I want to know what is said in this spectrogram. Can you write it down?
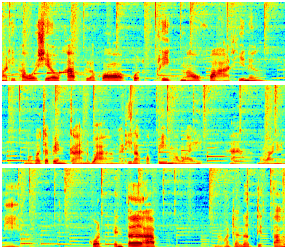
มาที่ PowerShell ครับ แล้วก็กดคลิกเมาส์ขวาทีหนึ่งมันก็จะเป็นการวางที่เรา Copy มาไว้นะมาไว้ในนี้ กด Enter ครับ มันก็จะเริ่มติดตั้ง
